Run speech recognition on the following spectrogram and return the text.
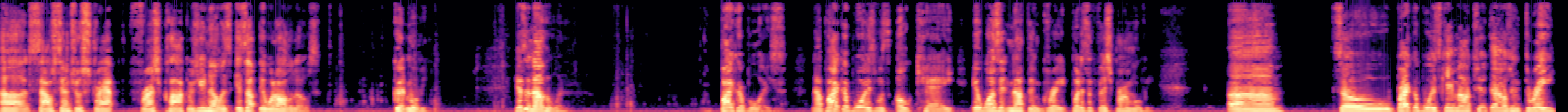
uh, South Central Strap, Fresh Clockers. You know, it's, it's up there with all of those. Good movie. Here's another one. Biker Boys. Now, Biker Boys was okay. It wasn't nothing great, but it's a Fishburne movie. Um, so Biker Boys came out 2003.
